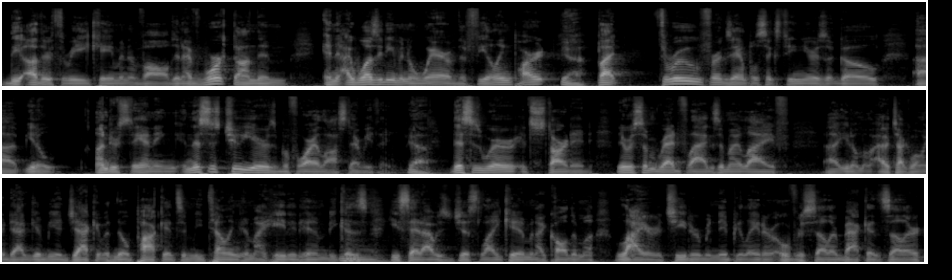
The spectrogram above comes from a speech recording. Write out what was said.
the other three came and evolved. And I've worked on them and I wasn't even aware of the feeling part. Yeah. But through, for example, 16 years ago, uh, you know, understanding, and this is two years before I lost everything. Yeah. This is where it started. There were some red flags in my life. Uh, you know, I would talk about my dad giving me a jacket with no pockets and me telling him I hated him because he said I was just like him and I called him a liar, cheater, manipulator, overseller, back end seller.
